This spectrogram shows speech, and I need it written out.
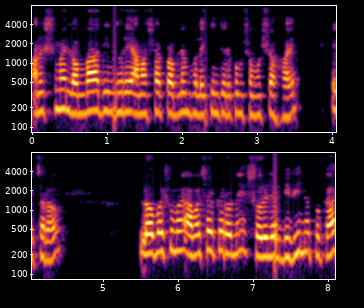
অনেক সময় লম্বা দিন ধরে আমাশার প্রবলেম হলে কিন্তু এরকম সমস্যা হয়। এছাড়াও লম্বা সময় আমাশার কারণে শরীরের বিভিন্ন প্রকার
